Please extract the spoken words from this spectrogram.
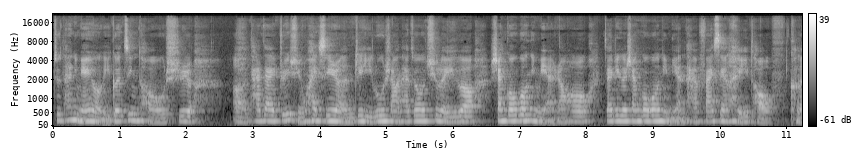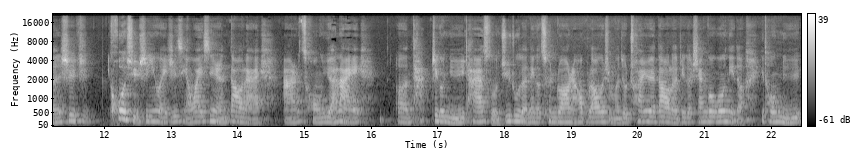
就它里面有一个镜头是。呃，他在追寻外星人这一路上，他最后去了一个山沟沟里面，然后在这个山沟沟里面，他发现了一头，可能是只，或许是因为之前外星人到来而从原来，呃，他这个驴他所居住的那个村庄，然后不知道为什么就穿越到了这个山沟沟里的一头驴，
